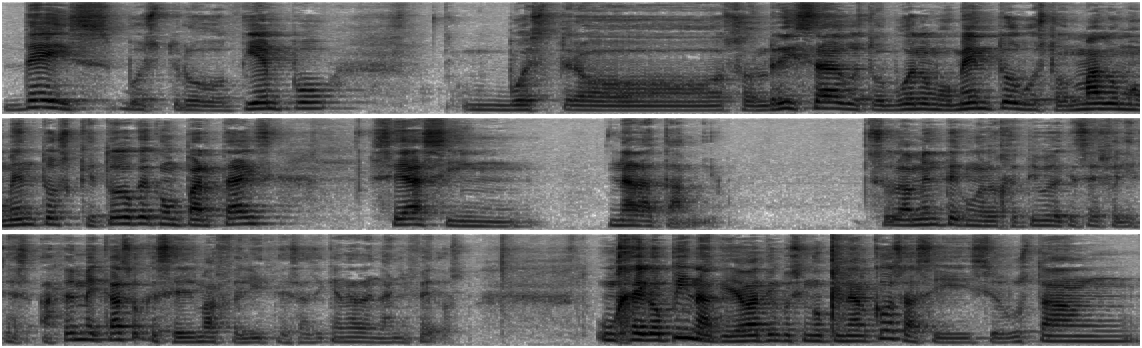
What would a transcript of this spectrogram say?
deis vuestro tiempo, vuestras sonrisas, vuestros buenos momentos, vuestros malos momentos, que todo lo que compartáis sea sin nada a cambio. Solamente con el objetivo de que seáis felices. Hacedme caso que seréis más felices, así que nada engañiferos. Un Jairo Opina, que lleva tiempo sin opinar cosas, y si os gustan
